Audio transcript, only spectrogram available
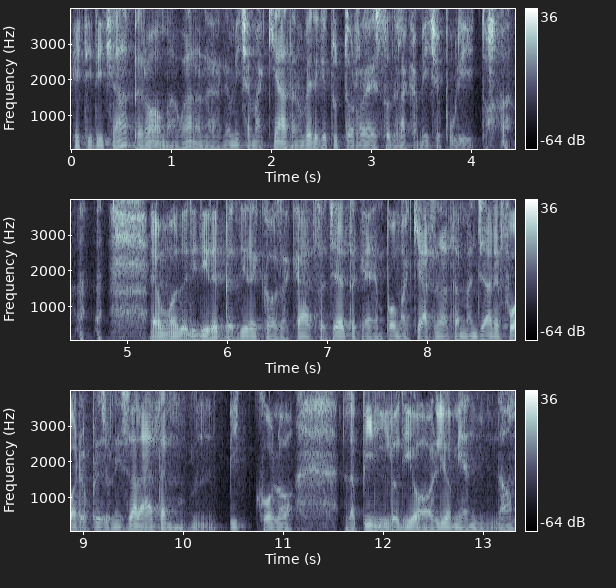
e ti dice ah però ma guarda la camicia macchiata, non vede che tutto il resto della camicia è pulito. è un modo di dire per dire cosa, cazzo, certo che è un po' macchiato, sono andato a mangiare fuori, ho preso un'insalata, un piccolo lapillo di olio mi ha no,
